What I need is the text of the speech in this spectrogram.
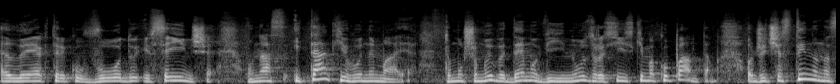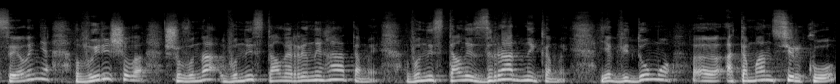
електрику, воду і все інше? У нас і так його немає, тому що ми ведемо війну з російським окупантом. Отже, частина населення вирішила, що вона, вони стали ренегатами, вони стали зрадниками. Як відомо, е, атаман Сірко,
